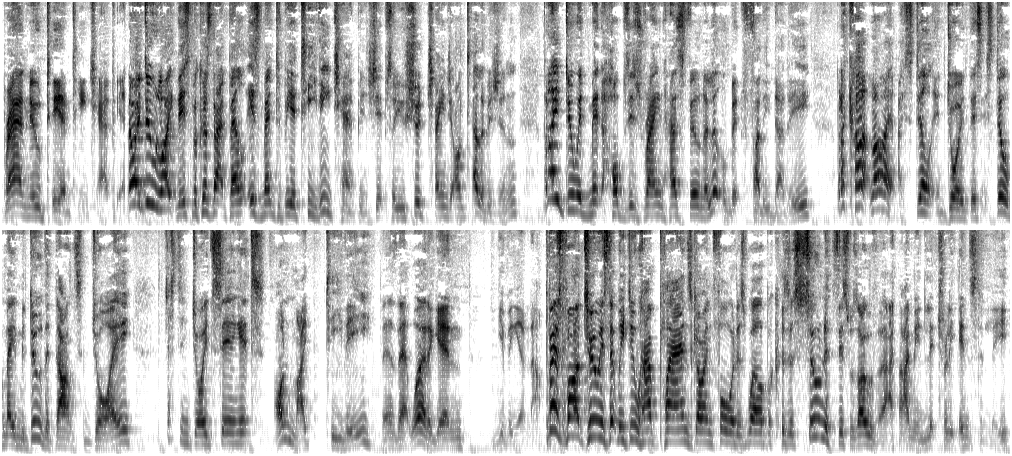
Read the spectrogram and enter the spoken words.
brand new TNT champion. Now, I do like this because that belt is meant to be a TV championship, so you should change it on television. But I do admit Hobbs's reign has feeling a little bit fuddy duddy. But I can't lie, I still enjoyed this. It still made me do the dance of joy. Just enjoyed seeing it on my TV. There's that word again. Giving it up. The best part too is that we do have plans going forward as well because as soon as this was over, I mean literally instantly,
